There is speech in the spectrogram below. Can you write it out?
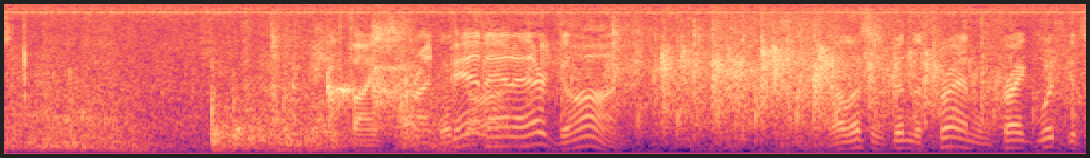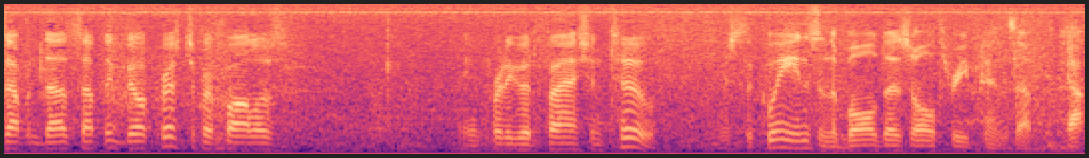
He finds the front They're pin, gone. and they're gone. Well, this has been the trend. When Craig Wood gets up and does something, Bill Christopher follows in pretty good fashion, too. It's the queens, and the ball does all three pins up. Yeah.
